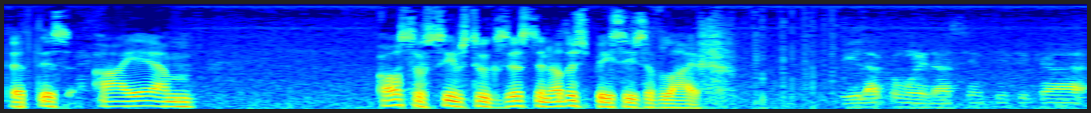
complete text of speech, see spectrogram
that this I am also seems to exist in other species of life. Y la comunidad científica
